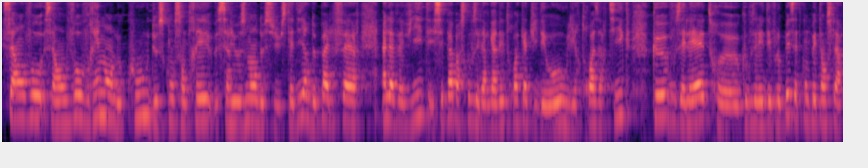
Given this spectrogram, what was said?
ça en vaut, ça en vaut vraiment le coup de se concentrer sérieusement dessus, c'est-à-dire de ne pas le faire à la va-vite, et c'est pas parce que vous allez regarder 3-4 vidéos ou lire 3 articles que vous allez être, euh, que vous allez développer cette compétence-là.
